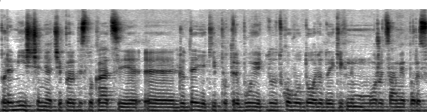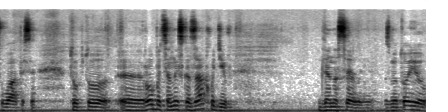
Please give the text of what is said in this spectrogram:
Переміщення чи передислокації е, людей, які потребують додаткового догляду, яких не можуть самі пересуватися. Тобто е, робиться низка заходів для населення з метою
